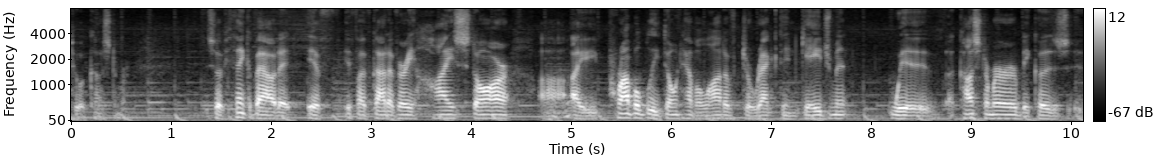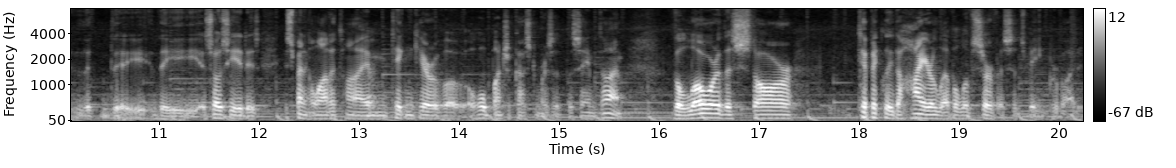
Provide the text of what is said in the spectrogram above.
to a customer? So if you think about it, if, if I've got a very high star, uh, I probably don't have a lot of direct engagement with a customer because the, the, the associate is, is, spending a lot of time taking care of a, a, whole bunch of customers at the same time. The lower the star, typically the higher level of service that's being provided.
